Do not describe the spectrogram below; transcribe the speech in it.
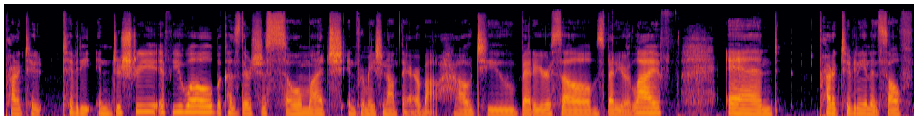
productivity industry, if you will, because there's just so much information out there about how to better yourselves, better your life. And productivity in itself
